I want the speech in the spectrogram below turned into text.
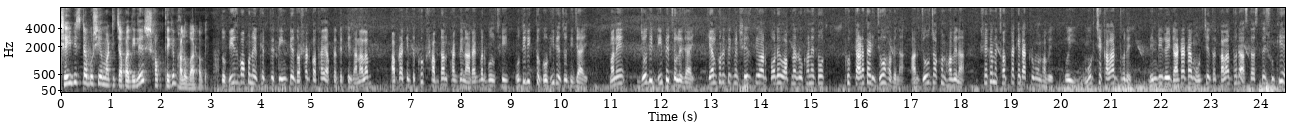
সেই বীজটা বসিয়ে মাটি চাপা দিলে সব থেকে ভালো বার হবে। তো বীজ বপনের ক্ষেত্রে তিনটে দশার কথাই আপনাদেরকে জানালাম। আপনারা কিন্তু খুব সাবধান থাকবেন, আর একবার বলছি, অতিরিক্ত গভীরে যদি যায় মানে যদি ডিপে চলে যায়, খেয়াল করে দেখবেন সেচ দেওয়ার পরেও আপনার ওখানে তো খুব তাড়াতাড়ি জো হবে না। আর জো যখন হবে না, সেখানে ছত্রাকের আক্রমণ হবে। ওই মূর্ছে কালার ধরে, ভেন্ডির ওই ডাটাটা মূর্ছে কালার ধরে আস্তে আস্তে শুকিয়ে,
